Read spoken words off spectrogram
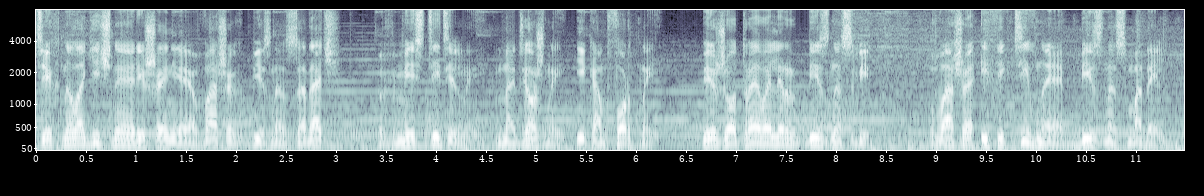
Технологичное решение ваших бизнес-задач, вместительный, надежный и комфортный Peugeot Traveler Business VIP. Ваша эффективная бизнес-модель –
